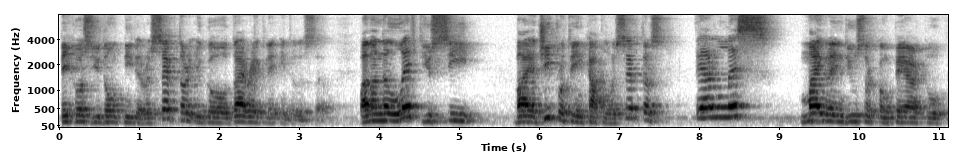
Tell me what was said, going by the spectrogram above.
because you don't need a receptor, you go directly into the cell. But on the left, you see via G protein coupled receptors, they are less migraine inducer compared to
